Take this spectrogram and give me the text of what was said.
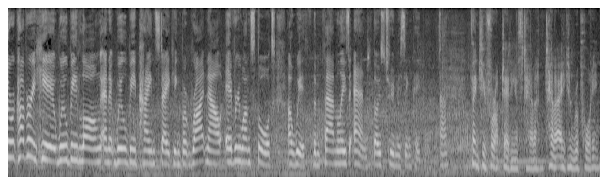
The recovery here will be long and it will be painstaking, but right now everyone's thoughts are with the families and those two missing people. Anne? Thank you for updating us, Taylor. Taylor Aiken reporting.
